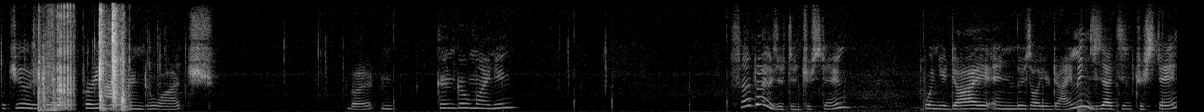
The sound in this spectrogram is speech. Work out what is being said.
Which usually is pretty boring to watch. But I'm gonna go mining. Sometimes it's interesting when you die and lose all your diamonds, that's interesting.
